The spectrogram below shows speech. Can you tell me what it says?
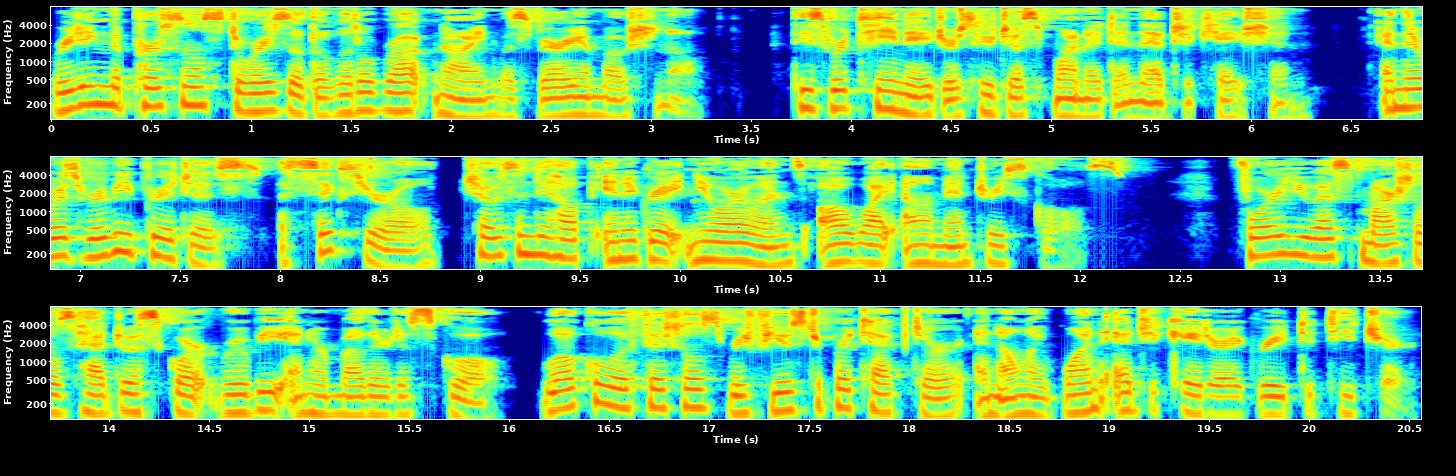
Reading the personal stories of the Little Rock Nine was very emotional. These were teenagers who just wanted an education. And there was Ruby Bridges, a six year old, chosen to help integrate New Orleans all white elementary schools. Four U.S. Marshals had to escort Ruby and her mother to school. Local officials refused to protect her, and only one educator agreed to teach her.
